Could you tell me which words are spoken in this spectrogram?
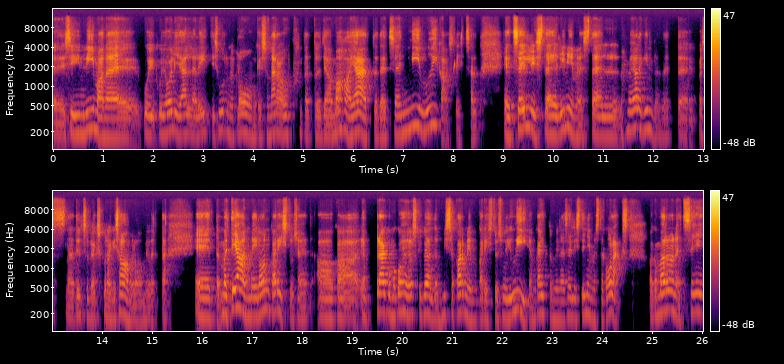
Eh, siin viimane, kui, kui oli jälle leiti surnud loom, kes on ära upundatud ja maha jäetud, et see on nii võigas lihtsalt, et sellistel inimestel, noh, ma ei ole kindel, et kas nad üldse peaks kunagi saama loomi võtta et ma tean, meil on karistused, aga, ja praegu ma kohe ei oskagi öelda, et mis see karmim karistus või õigem käitumine selliste inimestega oleks. Aga ma arvan, et see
